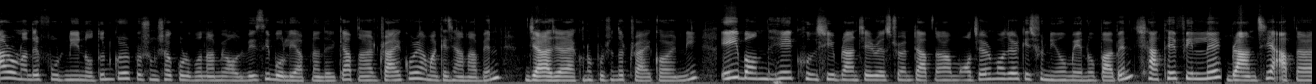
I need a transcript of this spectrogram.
আর ওনাদের ফুড নিয়ে নতুন করে প্রশংসা করব না, আমি অলওয়েজই বলি আপনাদেরকে, আপনারা ট্রাই করে আমাকে জানাবেন, যারা যারা এখনও পর্যন্ত ট্রাই করেননি। এই বন্ধে খুলশি ব্রাঞ্চের রেস্টুরেন্টে আপনারা মজার মজার কিছু নিউ মেনু পাবেন। সাথে ফিরলে ব্রাঞ্চে আপনারা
